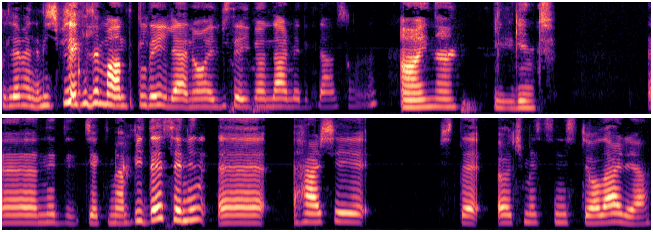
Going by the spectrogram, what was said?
bilemedim. Hiçbir şekilde mantıklı değil yani o elbiseyi göndermedikten sonra. Aynen. İlginç. Ee, ne diyecektim yani bir de senin e, her şeyi işte ölçmesini istiyorlar ya.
